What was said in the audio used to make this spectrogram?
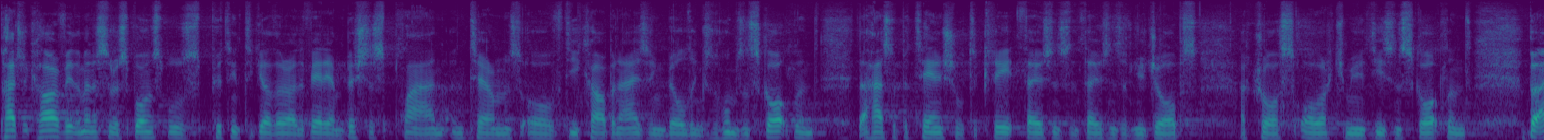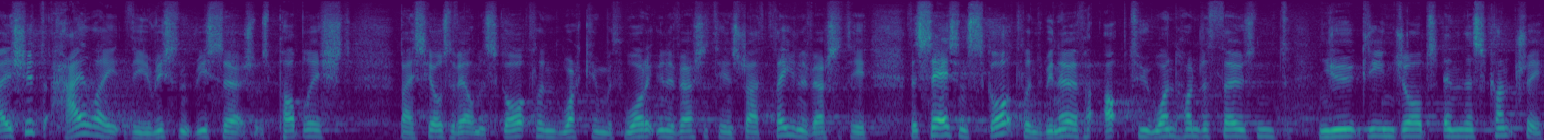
Patrick Harvey, the Minister responsible, is putting together a very ambitious plan in terms of decarbonising buildings and homes in Scotland that has the potential to create thousands and thousands of new jobs across all our communities in Scotland. But I should highlight the recent research that was published by Skills Development Scotland, working with Warwick University and Strathclyde University, that says in Scotland we now have up to 100,000 new green jobs in this country.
